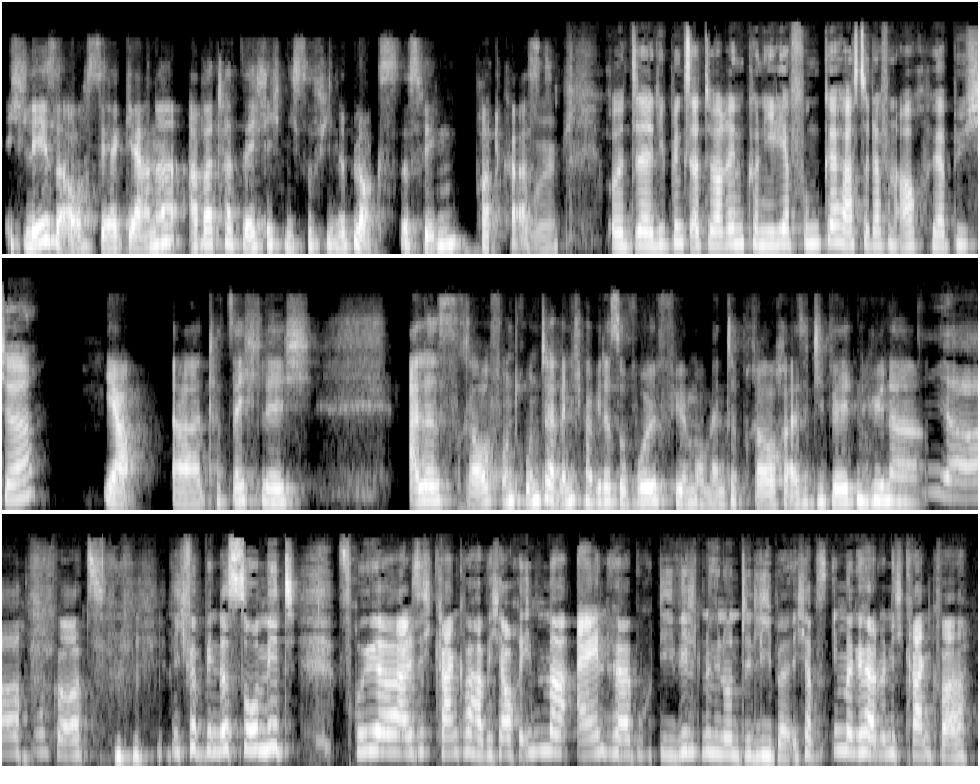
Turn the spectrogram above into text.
ich lese auch sehr gerne, aber tatsächlich nicht so viele Blogs. Deswegen Podcast. Cool. Und äh, Lieblingsautorin Cornelia Funke, hörst du davon auch Hörbücher? Ja, äh, tatsächlich alles rauf und runter, wenn ich mal wieder so Wohlfühlmomente brauche. Also die wilden Hühner. Ja, oh Gott. Ich verbinde das so mit. Früher, als ich krank war, habe ich auch immer ein Hörbuch, die wilden Hühner und die Liebe. Ich habe es immer gehört, wenn ich krank war.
